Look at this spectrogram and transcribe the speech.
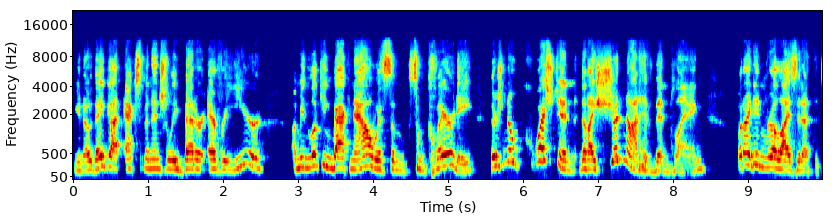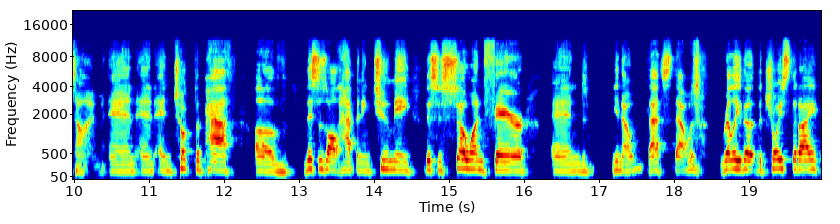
You know, they got exponentially better every year. I mean, looking back now with some some clarity, there's no question that I should not have been playing, but I didn't realize it at the time and and and took the path of this is all happening to me. This is so unfair and you know, that's that was really the the choice that I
